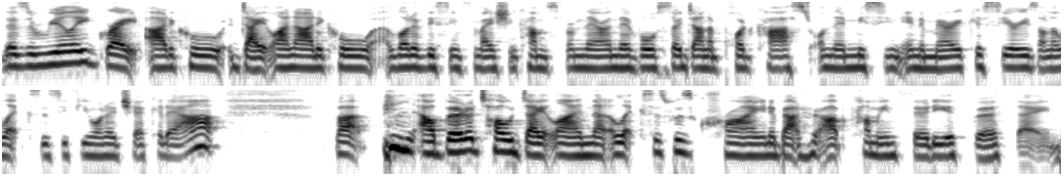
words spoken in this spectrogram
There's a really great article, Dateline article. A lot of this information comes from there, and they've also done a podcast on their Missing in America series on Alexis if you want to check it out. But Alberta told Dateline that Alexis was crying about her upcoming 30th birthday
